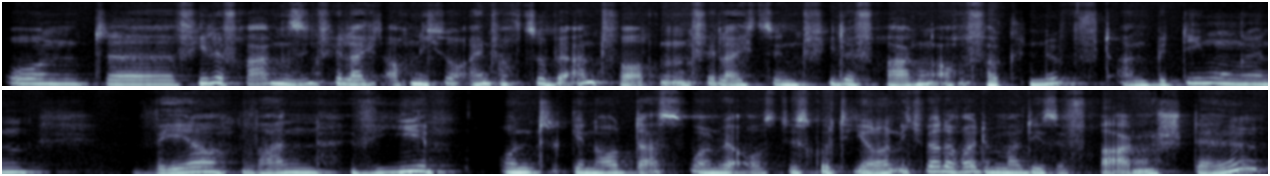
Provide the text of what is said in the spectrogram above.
Und äh, viele Fragen sind vielleicht auch nicht so einfach zu beantworten. Vielleicht sind viele Fragen auch verknüpft an Bedingungen, wer, wann, wie. Und genau das wollen wir ausdiskutieren. Und ich werde heute mal diese Fragen stellen.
